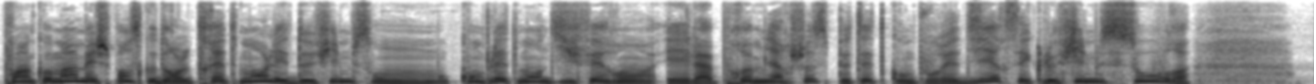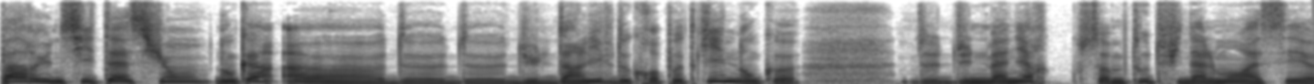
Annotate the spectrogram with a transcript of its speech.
points communs, mais je pense que dans le traitement, les deux films sont complètement différents. Et la première chose peut-être qu'on pourrait dire, c'est que le film s'ouvre par une citation donc d'un livre de Kropotkin, donc d'une manière somme toute finalement assez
